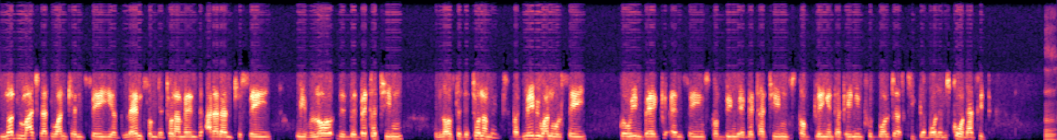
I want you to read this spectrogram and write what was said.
not much that one can say has learned from the tournament, other than to say we've lost the, the better team lost the tournament. But maybe one will say, going back and saying, stop being a better team, stop playing entertaining football, just kick the ball and score. That's it. Mm.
